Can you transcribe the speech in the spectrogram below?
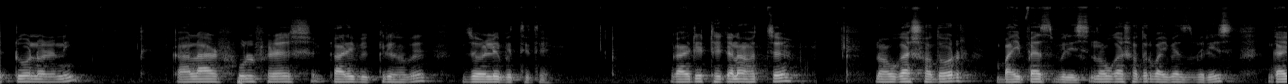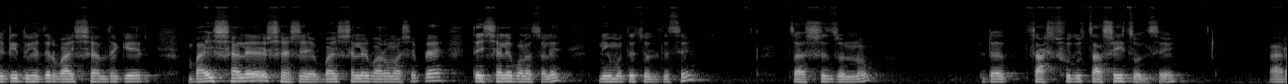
একটুও নড়েনি। কালার ফুল ফ্রেশ গাড়ি বিক্রি হবে জরুরি ভিত্তিতে। গাড়িটির ঠিকানা হচ্ছে নওগাঁ সদর বাইপাস ব্রিজ, নওগাঁ সদর বাইপাস ব্রিজ। গাড়িটি দু হাজার বাইশ সাল থেকে বাইশ সালের শেষে, বাইশ সালের বারো মাসে প্রায় তেইশ সালে বলা চলে, নিয়মিত চলতেছে চাষের জন্য। এটা চাষ শুধু চাষেই চলছে। আর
